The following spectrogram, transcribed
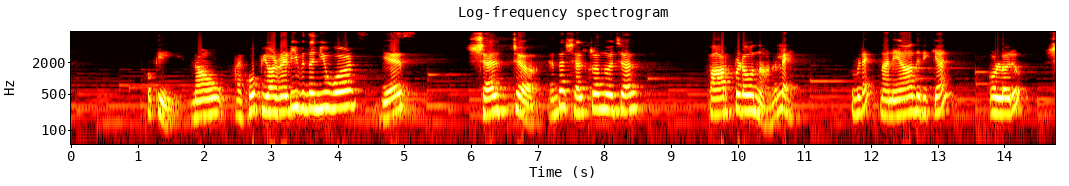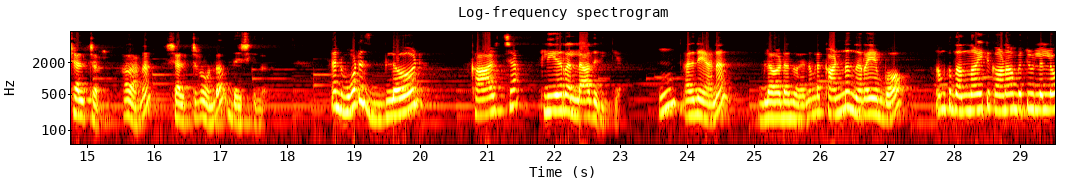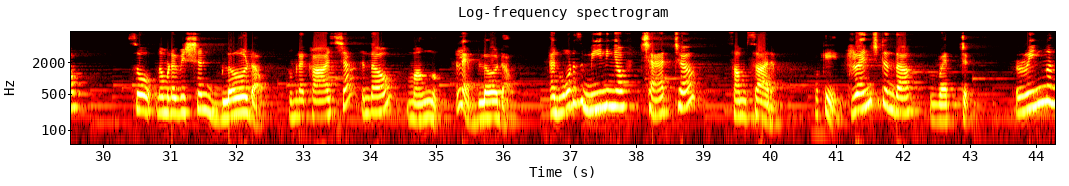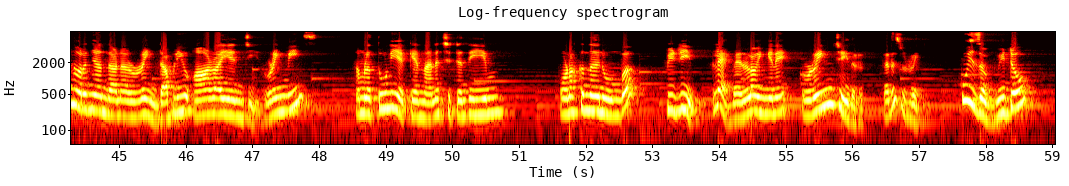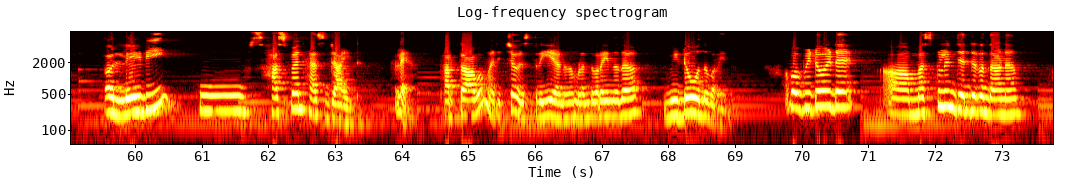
Okay, now I hope you are ready with the new words. Yes, shelter. എന്താ shelter എന്ന് വെച്ചാൽ പാർപ്പിടമെന്നാണ് അല്ലേ ഇവിടെ നനയാതിരിക്കാൻ ഉള്ളൊരു shelter അതാണ് shelter കൊണ്ട് ഉദ്ദേശിക്കുന്നത് and what is blurred കാഴ്ച ക്ലിയർ അല്ലാതിരിക്കുക. അതിനെയാണ് ബ്ലേഡ് എന്ന് പറയുന്നത്. നമ്മുടെ കണ്ണ് നിറയുമ്പോൾ നമുക്ക് നന്നായിട്ട് കാണാൻ പറ്റൂലല്ലോ. സോ നമ്മുടെ വിഷൻ ബ്ലേഡ് ആവും. നമ്മുടെ കാഴ്ച എന്താവും? മങ്ങും. അല്ലെ? ബ്ലേഡ് ആവും. And what is meaning of chatter സംസാരം. ഓക്കെ ഡ്രെഞ്ച്ഡ് എന്താ? വെറ്റ് റിംഗ് എന്ന് പറഞ്ഞാൽ എന്താണ്? Wring W R I N G wring means നമ്മൾ തുണിയൊക്കെ നനച്ചിട്ട് എന്ത് ചെയ്യും? ഉണക്കുന്നതിന് മുമ്പ് പിഴിയും അല്ലെ? വെള്ളം ഇങ്ങനെ റിങ് ചെയ്തെടുക്കും. That a widow? A lady whose husband has died. അല്ലേ? ഭർത്താവ് മരിച്ച ഒരു സ്ത്രീയാണ് നമ്മൾ എന്ത് പറയുന്നത്? വിഡോ എന്ന് പറയുന്നത്. അപ്പോൾ വിഡോയുടെ മസ്കുലിൻ ജെൻഡർ എന്താണ്?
